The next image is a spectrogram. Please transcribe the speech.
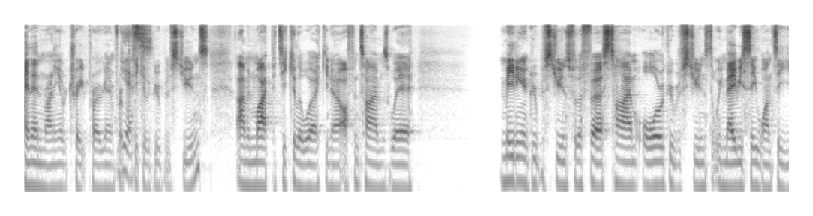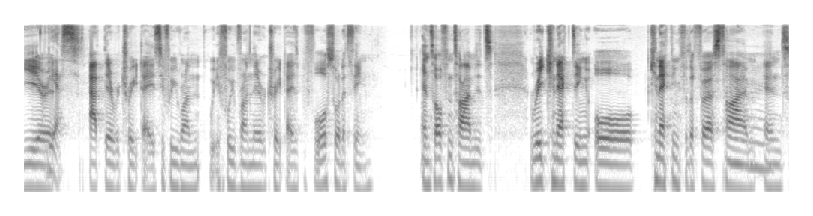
and then running a retreat program for a Yes. particular group of students. Um, in my particular work, you know, oftentimes we're meeting a group of students for the first time or a group of students that we maybe see once a year at, Yes. at their retreat days if we run if we've run their retreat days before sort of thing. And so oftentimes it's reconnecting or connecting for the first time. And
